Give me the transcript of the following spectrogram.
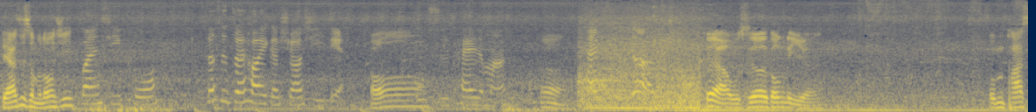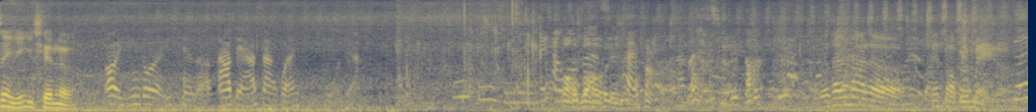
等下是什么东西？关西坡，这是最后一个休息点，哦五，十 K 的吗？嗯，开始热，对啊，五十二公里了。我们爬升已经一千了。哦，已经多了一千了，然后等下上关西坡这样。非常多真的吃太饱了，难怪吃不到。我太慢了，先找冰美了。真的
